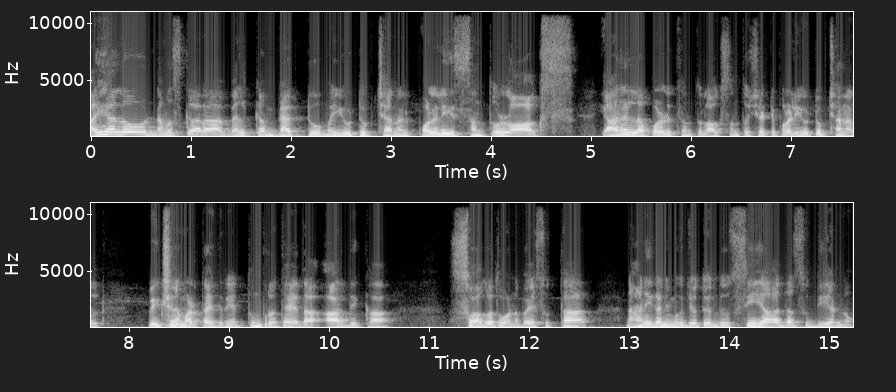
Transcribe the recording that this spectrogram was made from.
ಹೈ ಹಲೋ ನಮಸ್ಕಾರ welcome back to my YouTube channel Polali Santhu vlogs ಯಾರೆಲ್ಲ Polali Santhu vlogs Santosh Shetty Polali YouTube channel ವೀಕ್ಷಣೆ ಮಾಡ್ತಾ ಇದ್ದೀರಿ? ತುಂಬ ಹೃದಯದ ಹಾರ್ದಿಕ ಸ್ವಾಗತವನ್ನು ಬಯಸುತ್ತಾ ನಾನೀಗ ನಿಮಗೆ ಜೊತೆ ಒಂದು ಸಿಹಿಯಾದ ಸುದ್ದಿಯನ್ನು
